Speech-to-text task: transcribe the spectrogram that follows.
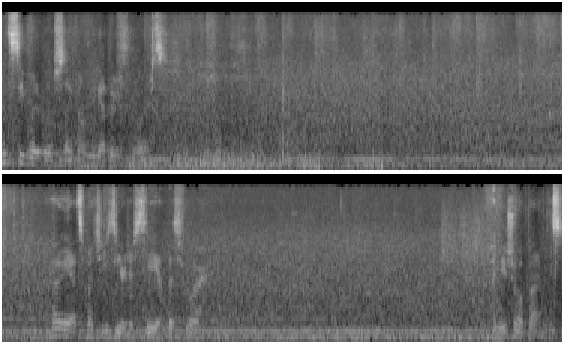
Let's see what it looks like on the other floors. Oh yeah, it's much easier to see on this floor. Unusual buttons.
